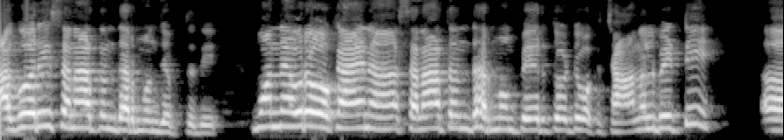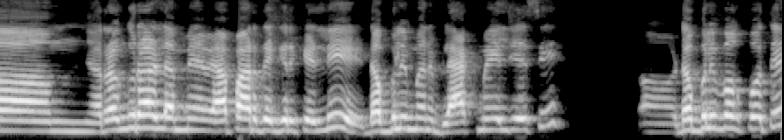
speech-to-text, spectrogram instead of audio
అఘోరి సనాతన ధర్మం చెప్తుంది. మొన్న ఎవరో ఒక ఆయన సనాతన ధర్మం పేరుతోటి ఒక ఛానల్ పెట్టి రంగురాళ్ళు అమ్మే వ్యాపారి దగ్గరికి వెళ్ళి డబ్బులు ఇమ్మని బ్లాక్మెయిల్ చేసి డబ్బులు ఇవ్వకపోతే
